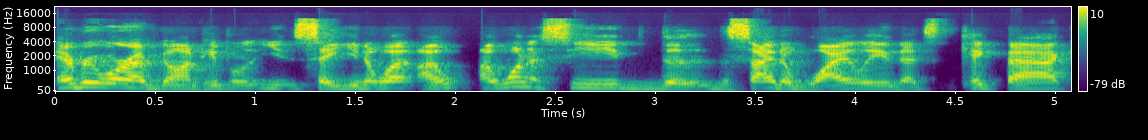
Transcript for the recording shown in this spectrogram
everywhere I've gone, people say, you know what, I, I want to see the the side of Wylie that's kickback,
